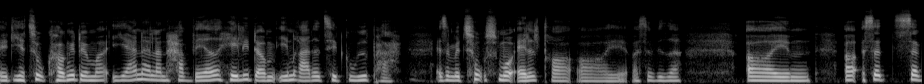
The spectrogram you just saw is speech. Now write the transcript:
øh, de her to kongedømmer i jernalderen, har været helligdom indrettet til et gudepar. Altså med to små aldre og, øh, og så videre. Og, øhm, og så, så,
